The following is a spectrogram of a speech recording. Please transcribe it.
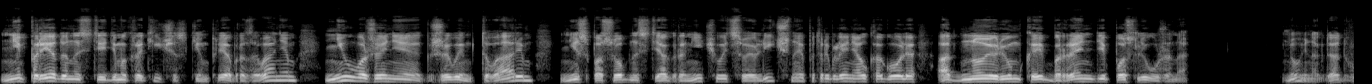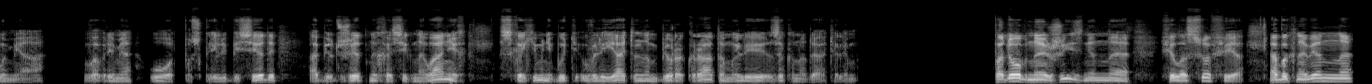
ни преданности демократическим преобразованиям, ни уважения к живым тварям, ни способности ограничивать свое личное потребление алкоголя одной рюмкой бренди после ужина. Ну, иногда двумя во время отпуска или беседы о бюджетных ассигнованиях с каким-нибудь влиятельным бюрократом или законодателем. Подобная жизненная философия обыкновенно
